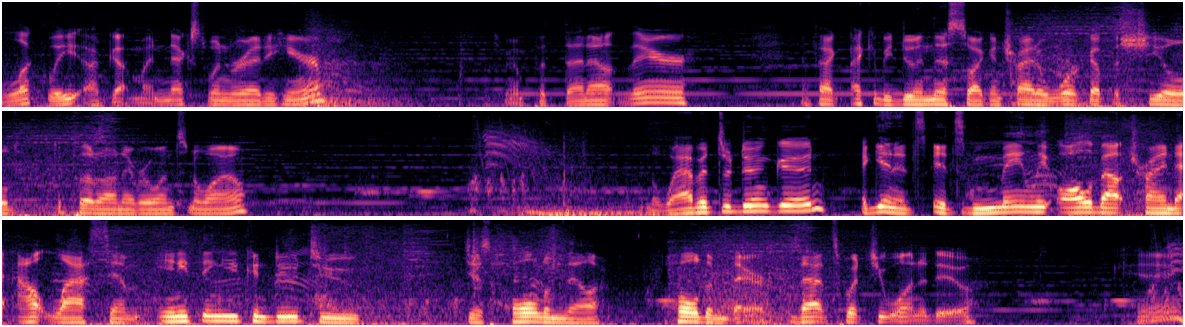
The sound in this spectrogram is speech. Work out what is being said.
Luckily, I've got my next one ready here. So I'm gonna put that out there. In fact, I could be doing this so I can try to work up a shield to put on every once in a while. The Wabbits are doing good. Again, it's it's mainly all about trying to outlast him. Anything you can do to just hold him there. Hold him there. That's what you want to do. Okay.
